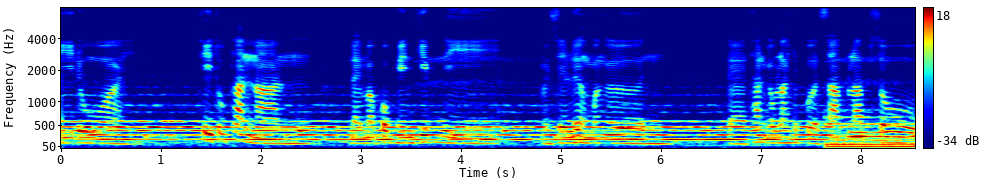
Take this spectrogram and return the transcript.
นี้ด้วย ที่ทุกท่านนั้นได้มาพบเห็นคลิปนี้ ไม่ใช่เรื่องบังเอิญ แต่ท่านกำลังจะเปิดทรัพย์รับโชค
